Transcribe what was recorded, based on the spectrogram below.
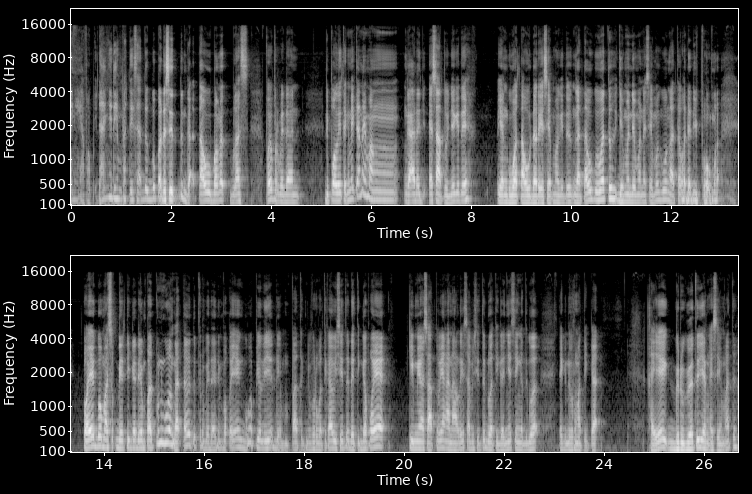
ini apa bedanya D4 D1 gue pada saat itu nggak tahu banget belas pokoknya perbedaan di politeknik kan emang nggak ada S1 nya gitu ya. Yang gue tahu dari SMA gitu. Nggak tahu gue tuh zaman zaman SMA gue nggak tahu ada diploma. Pokoknya gue masuk D3 D4 pun gue nggak tahu tuh perbedaannya. Pokoknya gue pilih D4 teknik informatika. Habis itu D3 pokoknya kimia satu yang analis. Habis itu dua tiganya seinget gue teknik informatika kayak guru gue tuh yang SMA tuh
